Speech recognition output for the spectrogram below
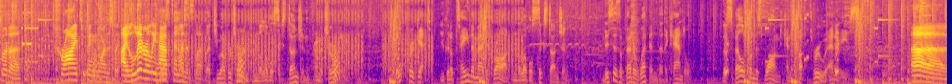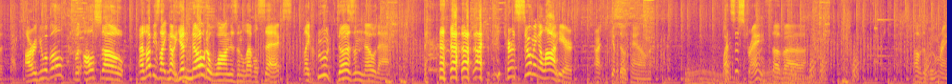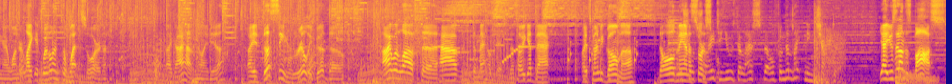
sort of try to ignore this. But I literally have 10 minutes left. That you have returned from the level 6 dungeon prematurely. Don't forget, you can obtain the magic rod from the level 6 dungeon. This is a better weapon than the candle. The spell from this wand can cut through enemies. uh, arguable, but also, I love he's like, no, you know the wand is in level 6. Like, who doesn't know that? You're assuming a lot here. Alright, Gibdo Town. What's the strength of, uh, of the boomerang, I wonder? Like, equivalent to wet sword. Like, I have no idea. Uh, it does seem really good, though. I would love to have the ma- Okay, that's how we get back. Oh, it's gonna be Gohma. The old man is sort of. try to use the last spell from the lightning chapter. yeah, use it on this boss.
